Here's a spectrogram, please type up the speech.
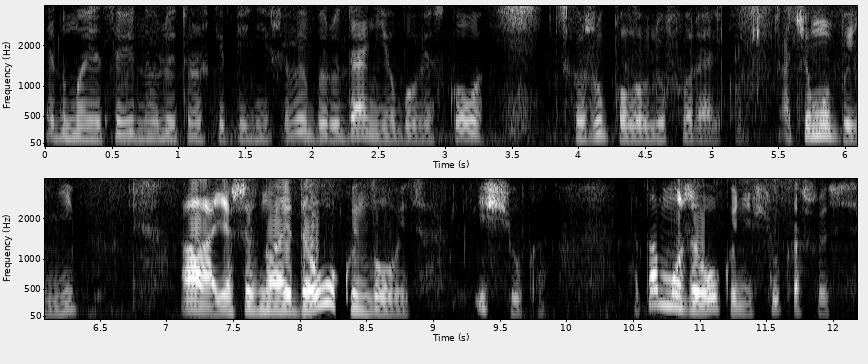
Я думаю, я це відновлю трошки пізніше. Виберу день і обов'язково схожу половлю форельку. А чому би і ні? А, я ще знаю, де окунь ловиться і щука. А там може окунь і щука щось.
